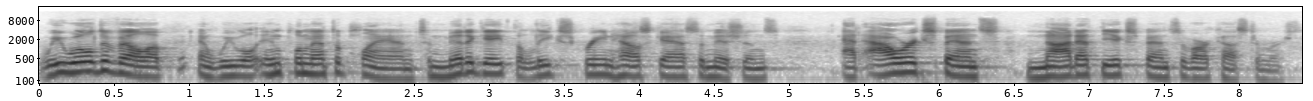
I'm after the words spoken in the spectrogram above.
We will develop and we will implement a plan to mitigate the leak's greenhouse gas emissions at our expense, not at the expense of our customers.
